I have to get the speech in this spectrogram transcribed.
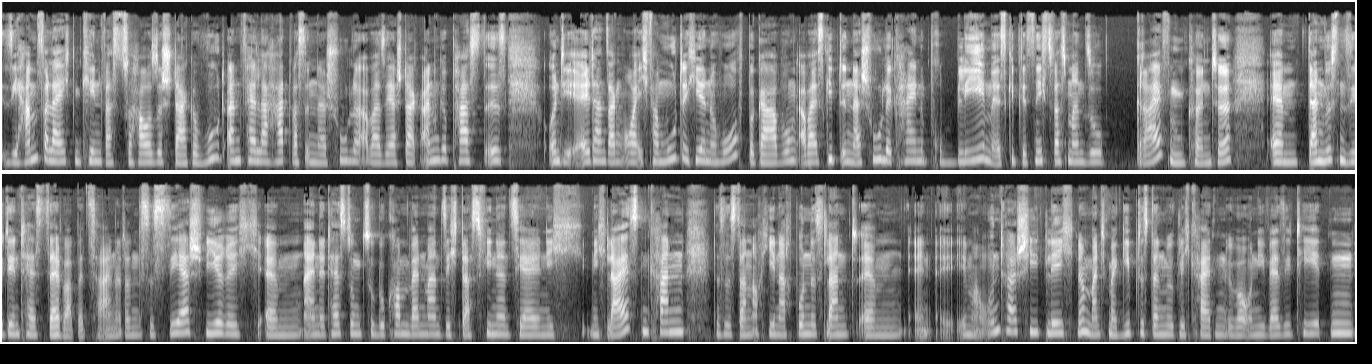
Sie haben vielleicht ein Kind, was zu Hause starke Wutanfälle hat, was in der Schule aber sehr stark angepasst ist. Und die Eltern sagen, oh, ich vermute hier eine Hochbegabung, aber es gibt in der Schule keine Probleme. Es gibt jetzt nichts, was man so greifen könnte, ähm, dann müssen sie den Test selber bezahlen. Und dann ist es sehr schwierig, ähm, eine Testung zu bekommen, wenn man sich das finanziell nicht, nicht leisten kann. Das ist dann auch je nach Bundesland ähm, immer unterschiedlich. Ne? Manchmal gibt es dann Möglichkeiten über Universitäten,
